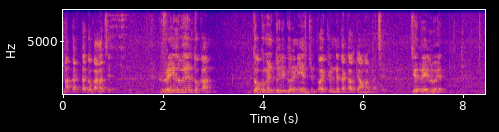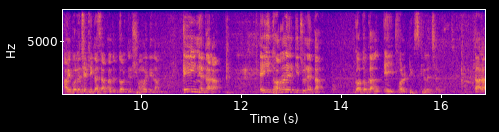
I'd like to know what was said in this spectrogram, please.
সাত আটটা দোকান আছে। রেলওয়ের দোকান ডকুমেন্ট তৈরি করে নিয়ে এসেছেন কয়েকজন নেতা কালকে আমার কাছে। যে রেলওয়ের আমি বলেছি, ঠিক আছে, আপনাদের দশ দিন সময় দিলাম। এই নেতারা, এই ধরনের কিছু নেতা গতকাল এই পলিটিক্স খেলেছেন। তারা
